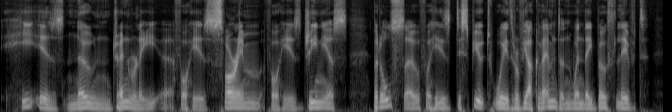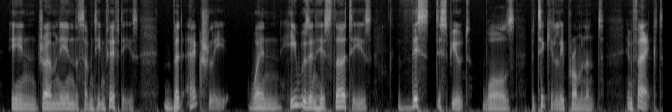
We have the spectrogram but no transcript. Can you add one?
he is known generally uh, for his Svarim, for his genius, but also for his dispute with Rav Yaakov Emden when they both lived in Germany in the 1750s. But actually, when he was in his 30s, this dispute was particularly prominent. In fact,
